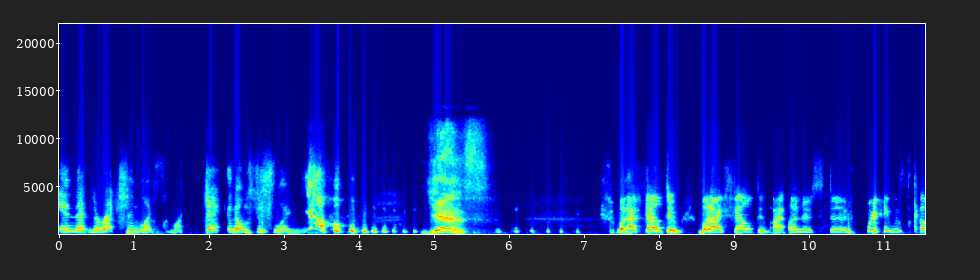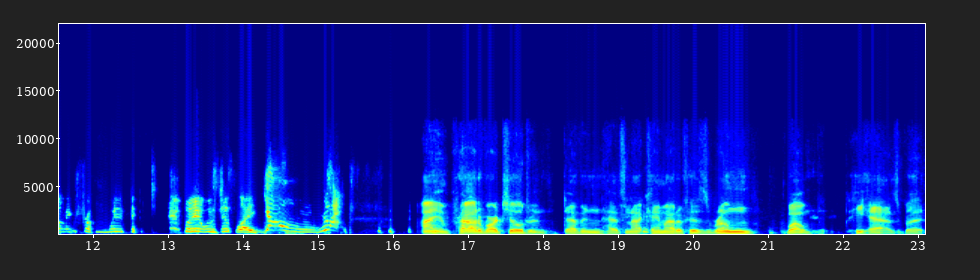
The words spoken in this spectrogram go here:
in that direction, like my dick, and I was just like, yo. yes. But I felt him. But I felt him. I understood where he was coming from with it. But it was just like, yo, relax. I am proud of our children. Devin has not came out of his room. Well, he has, but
